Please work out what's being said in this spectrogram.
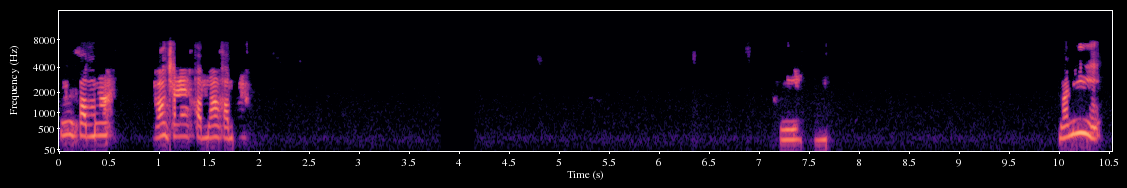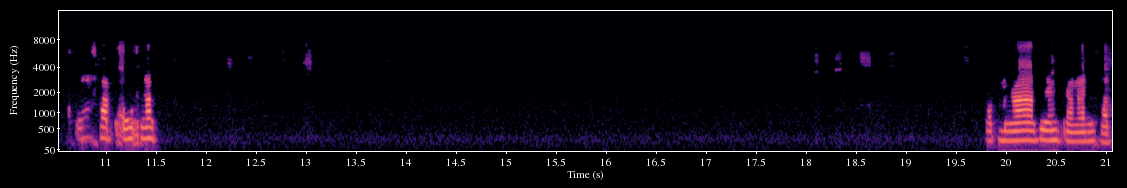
นี่มาขับมาน้องชายขับมาขับมานี่มานี่ของขับของขับขับมาเพื่อนชายขับ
